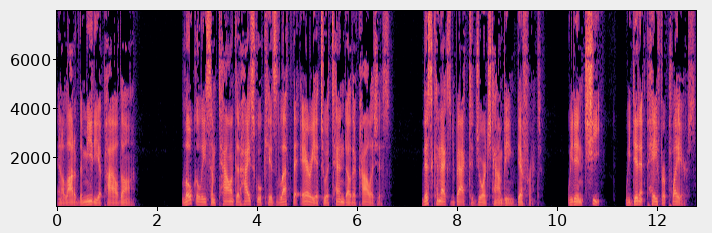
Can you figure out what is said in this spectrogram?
and a lot of the media piled on. Locally, some talented high school kids left the area to attend other colleges. This connects back to Georgetown being different. We didn't cheat. We didn't pay for players,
